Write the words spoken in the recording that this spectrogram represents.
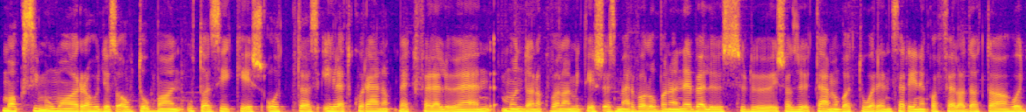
Maximum arra, hogy az autóban utazik, és ott az életkorának megfelelően mondanak valamit, és ez már valóban a nevelőszülő és az ő támogató rendszerének a feladata, hogy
